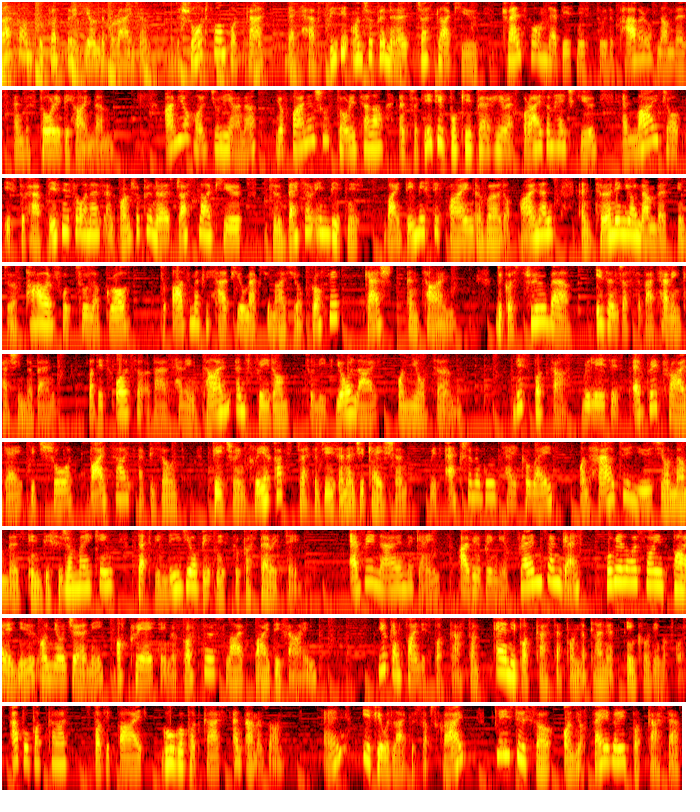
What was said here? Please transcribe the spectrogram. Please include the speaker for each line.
Speaker 1: Welcome to Prosperity on the Horizon, the short form podcast that helps busy entrepreneurs just like you transform their business through the power of numbers and the story behind them. I'm your host, Julianna, your financial storyteller and strategic bookkeeper here at Horizon HQ, and my job is to help business owners and entrepreneurs just like you do better in business by demystifying the world of finance and turning your numbers into a powerful tool of growth to ultimately help you maximize your profit, cash, and time. Because true wealth isn't just about having cash in the bank but it's also about having time and freedom to live your life on your terms. This podcast releases every Friday with short, bite sized episodes featuring clear cut strategies and education with actionable takeaways on how to use your numbers in decision making that will lead your business to prosperity. Every now and again, I will bring in friends and guests who will also inspire you on your journey of creating a prosperous life by design. You can find this podcast on any podcast app on the planet, including, of course, Apple Podcasts, Spotify, Google Podcasts, and Amazon. And if you would like to subscribe, please do so on your favorite podcast app.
